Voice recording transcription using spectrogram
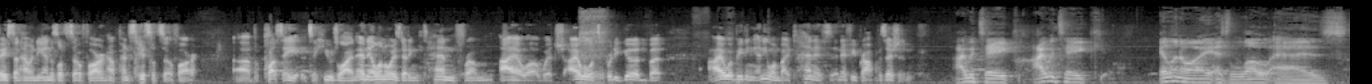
based on how Indiana's looked so far and how Penn State's looked so far. Uh, but plus eight, it's a huge line. And Illinois is getting 10 from Iowa, which Iowa looks pretty good, but Iowa beating anyone by 10 is an iffy proposition. I would take I would take Illinois as low as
